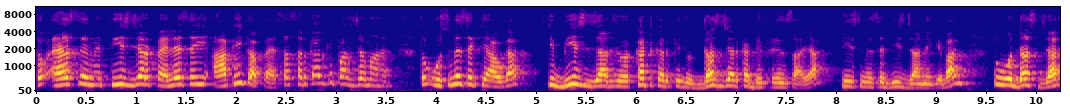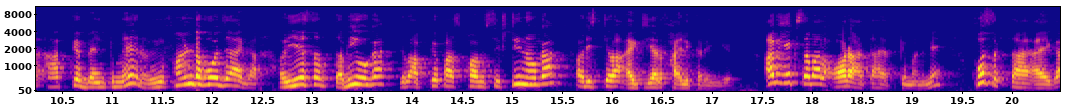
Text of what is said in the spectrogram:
तो ऐसे में तीस हज़ार पहले से ही आप ही का पैसा सरकार के पास जमा है। तो उसमें से क्या होगा कि बीस हज़ार जो है कट करके जो दस हज़ार का डिफरेंस आया, तीस में से बीस जाने के बाद तो वो दस हज़ार आपके बैंक में रिफंड हो जाएगा। और ये सब तभी होगा जब आपके पास फॉर्म सिक्सटीन होगा और इसके बाद आईटीआर फ़ाइल करेंगे। अब एक सवाल और आता है आपके मन में। हो सकता है आएगा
